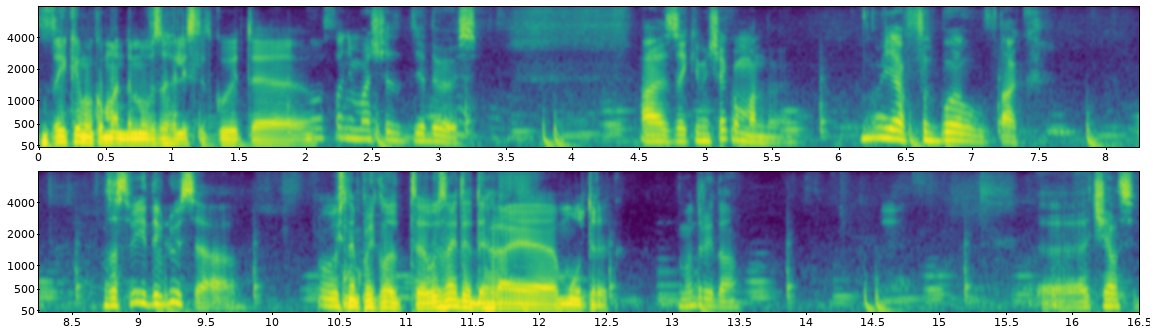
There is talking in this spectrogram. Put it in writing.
за якими командами взагалі слідкуєте? Ну, останні матчі я дивився. А за якими ще командами? Ну, я в футбол так. За своїх дивлюся, а Ну, ось, наприклад, ви знаєте, де грає Мудрик? мудрий, так. Да. Е, Челсі.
